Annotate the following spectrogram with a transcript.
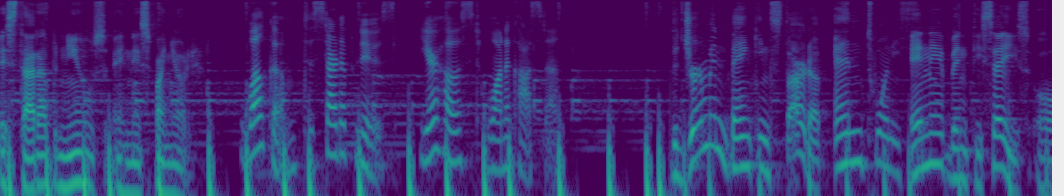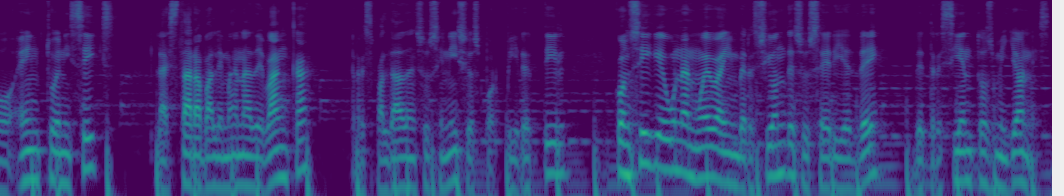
Startup News en español. Welcome to Startup News. Your host, Juan Acosta. The German banking startup N26 N26 o N26, la startup alemana de banca, respaldada en sus inicios por Peter Thiel, consigue una nueva inversión de su serie D de 300 millones,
